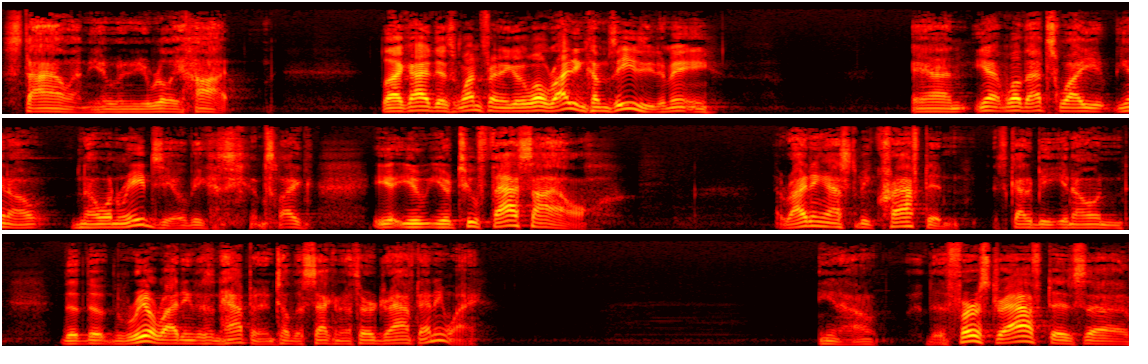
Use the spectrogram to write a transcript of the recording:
styling, you know, when you're really hot. Like I had this one friend, he goes, Well, writing comes easy to me. And yeah, well, that's why you, you know, no one reads you because it's like you, you, you're too facile. Writing has to be crafted. It's got to be, you know, and the, the real writing doesn't happen until the second or third draft anyway. You know, the first draft is, uh,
